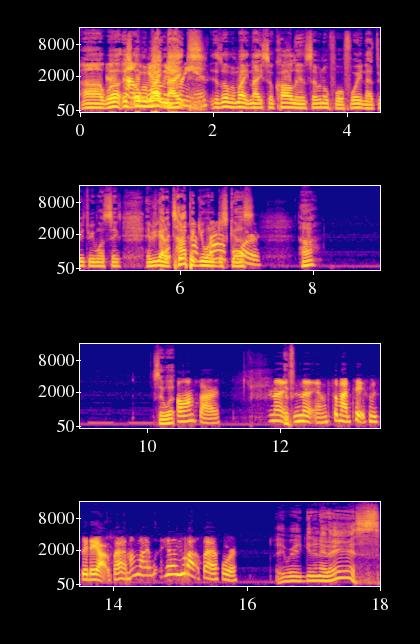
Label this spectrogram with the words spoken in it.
Uh, well, it's Call it open mic night. Friends. It's open mic night, so call in 704-489-3316. If you got a What you topic you want to discuss. for? Huh? Say what? Oh, I'm sorry. Nothing, If- nothing. Somebody text me say they outside, and I'm like, "What the hell you outside for?" They ready to get in that ass.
